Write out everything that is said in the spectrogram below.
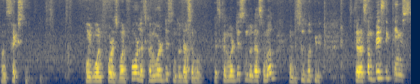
1 6. 0.14 is 1 4. Let's convert this into decimal. Let's convert this into decimal and this is what we, there are some basic things,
